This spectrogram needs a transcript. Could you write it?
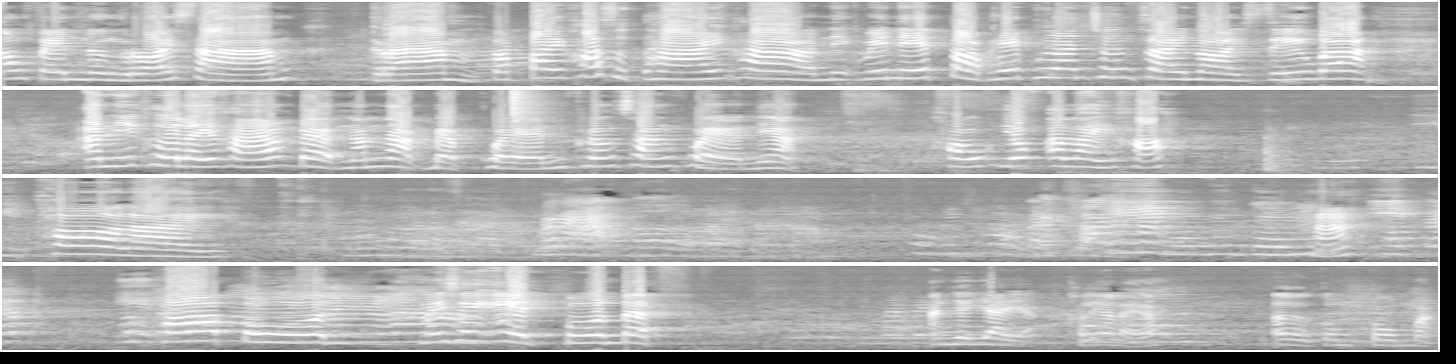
ต้องเป็น 103 กรัม ต่อไปข้อสุดท้ายค่ะนิวินิตตอบให้เพื่อนชื่นใจหน่อยซิว่า อันนี้คืออะไรคะ แบบน้ำหนักแบบแขวน เครื่องช่างแขวนเนี่ยเขายกอะไรคะ ท่ออะไร ฮะท่อปูน ไม่ใช่อิฐปูนแบบ อันใหญ่ๆอะเขาเรียกอะไรอะเออกลมๆอะ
